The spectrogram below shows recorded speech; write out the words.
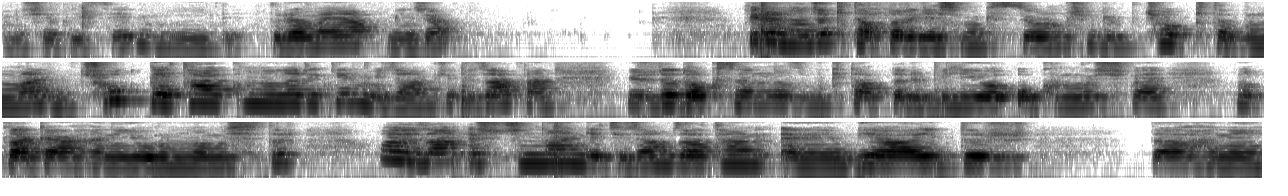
Konuşabilseydim iyiydi. Drama yapmayacağım. Bir an önce kitaplara geçmek istiyorum. Çünkü çok kitabım var. Çok detay konulara girmeyeceğim. Çünkü zaten %90'ınız bu kitapları biliyor, okumuş ve mutlaka hani yorumlamıştır. O yüzden üstünden geçeceğim. Zaten e, bir aydır da hani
